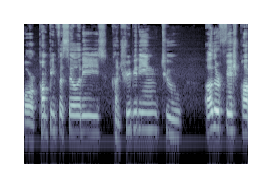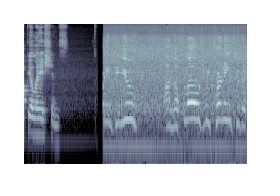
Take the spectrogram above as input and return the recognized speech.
or pumping facilities contributing to other fish populations. According to you, on the flows returning to the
